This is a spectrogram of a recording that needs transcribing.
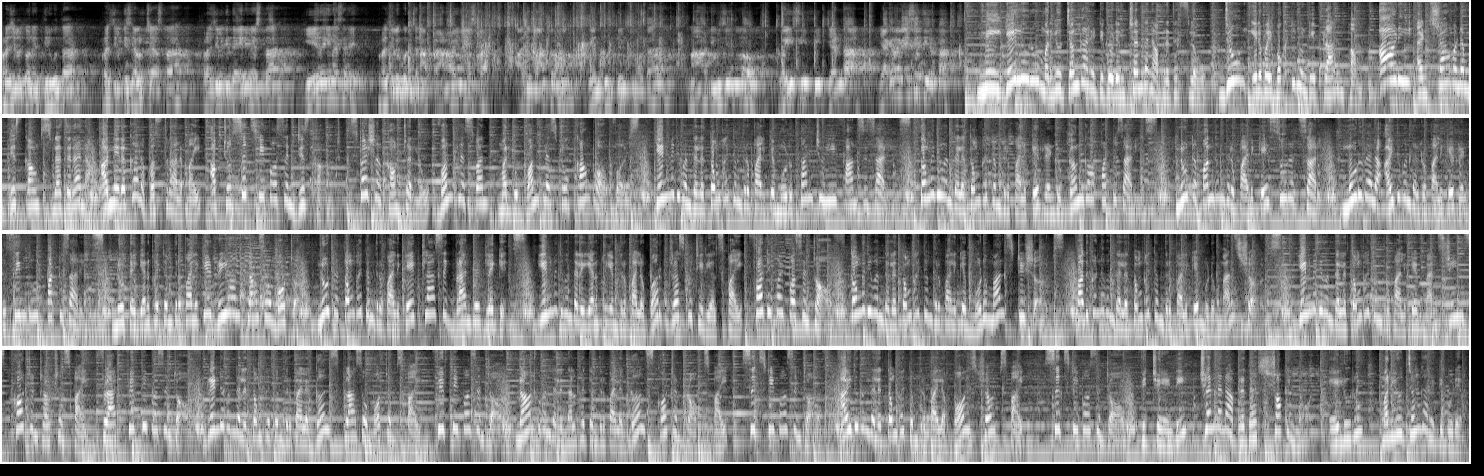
ప్రజలతోనే తిరుగుతా ప్రజలకి సెల్ఫ్ చేస్తా ప్రజలకి ధైర్యం ఇస్తా ఏదైనా సరే ప్రజల గురించి నా ప్రాణమైనా ఇస్తా. అది మాత్రం నేను గుర్తించుకుంటా. నా డివిజన్లో వైసీపీ జెండా ఎగరవేసే తీరుతా. మీ ఏలూరు మరియు జంగారెడ్డిగూడెం చందన బ్రదర్స్లో జూన్ ఇరవై ఒకటి నుండి ప్రారంభం. ఆడి అండ్ శ్రావణం డిస్కౌంట్స్ నజరానా అన్ని రకాల వస్త్రాలపై up to sixty percent discount special కౌంటర్లు వన్ ప్లస్ వన్ మరియు one plus two combo offers. ఎనిమిది వందల తొంభై తొమ్మిది రూపాయలకే మూడు తంచుయి ఫ్యాన్సీ సారీస్ తొమ్మిది వందల తొంభై తొమ్మిది రూపాయలకే రెండు గంగా పట్టు సారీస్ నూట పంతొమ్మిది రూపాయలకే సూరత్ సారీ మూడు వేల ఐదు వందల రూపాయలకే రెండు సింధూర్ పట్టు సారీస్ నూట ఎనభై తొమ్మిది రూపాయలకే రియాన్ ప్లాజో బోటో నూట తొంభై తొమ్మిది రూపాయలకే క్లాసిక్ బ్రాండెడ్ లెగ్గిన్స్ ఎనిమిది వందల ఎనభై ఎనిమిది రూపాయల వర్క్ డ్రెస్ మెటీరియల్స్ పై ఫార్టీ ఫైవ్ పర్సెంట్ ఆఫ్ తొమ్మిది వందల వందల తొంభై తొమ్మిది రూపాయలకే మూడు మాన్స్ టీ షర్ట్స్ పదకొండు వందల తొంభై తొమ్మిది రూపాయలకే మూడు మాన్స్ షర్ట్స్. ఎనిమిది వందల తొంభై తొమ్మిది రూపాయలకే మెన్స్ జీన్స్ కాటన్ ట్రౌజర్స్ పై ఫ్లాట్ ఫిఫ్టీ పర్సెంట్ ఆఫ్. రెండు వందల తొంభై తొమ్మిది రూపాయల గర్ల్స్ ప్లాసో బాటమ్స్ పై ఫిఫ్టీ పర్సెంట్ ఆఫ్. నాలుగు వందల నలభై తొమ్మిది రూపాయల గర్ల్స్ కాటన్ ఫ్రాక్స్ పై సిక్స్టీ పర్సెంట్ ఆఫ్. ఐదు వందల తొంభై తొమ్మిది రూపాయల బాయ్స్ షర్ట్స్ పై sixty percent off. విచ్చేయండి Chandana brothers shopping mall. Eluru మరియు జంగారెడ్డిగూడెం.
